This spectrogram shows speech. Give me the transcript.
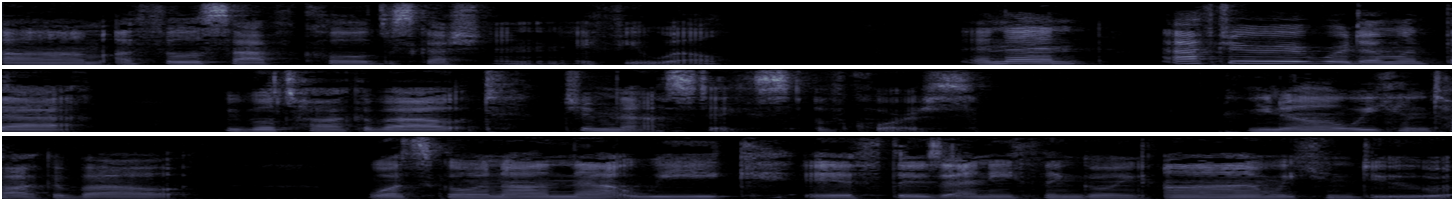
um, a philosophical discussion, if you will. And then after we're done with that, we will talk about gymnastics, of course. You know, we can talk about what's going on that week. If there's anything going on, we can do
